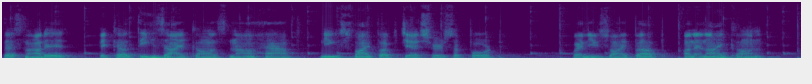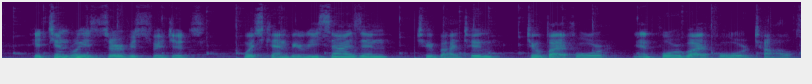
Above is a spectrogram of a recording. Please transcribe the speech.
That's not it, because these icons now have new swipe up gesture support. When you swipe up on an icon, it generates service widgets, which can be resized in 2x2, 2x4, and 4x4 tiles.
